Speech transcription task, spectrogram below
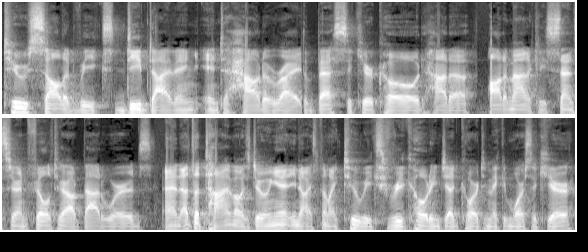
two solid weeks deep diving into how to write the best secure code, how to automatically censor and filter out bad words. And at the time I was doing it, you know, I spent like two weeks recoding Jedcord to make it more secure.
